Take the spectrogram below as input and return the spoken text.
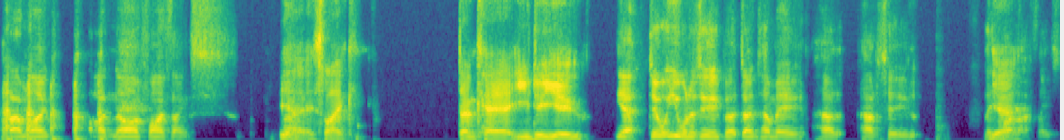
I'm like, oh, "No, I'm fine, thanks." yeah. Um, it's like, don't care. You do you. Yeah, do what you want to do, but don't tell me how how to live Yeah. my life, please.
